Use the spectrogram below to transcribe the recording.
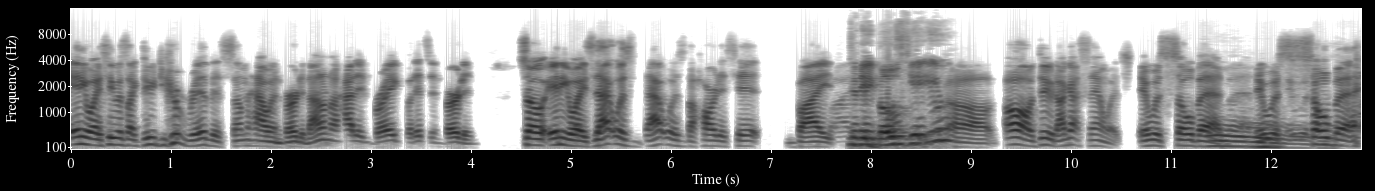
anyways, he was like, dude, your rib is somehow inverted. I don't know how it didn't break, but it's inverted. So, anyways, that was that was the hardest hit by Did they both get you? uh, oh dude, I got sandwiched. It was so bad. It was so bad.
